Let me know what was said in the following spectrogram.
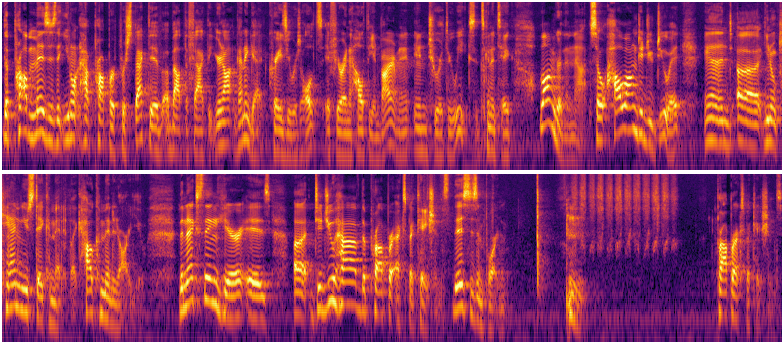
the problem is, is that you don't have proper perspective about the fact that you're not gonna get crazy results if you're in a healthy environment in two or three weeks. It's gonna take longer than that. So how long did you do it? And, uh, you know, can you stay committed? Like, how committed are you? You. The next thing here is, uh, did you have the proper expectations? This is important. proper expectations.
